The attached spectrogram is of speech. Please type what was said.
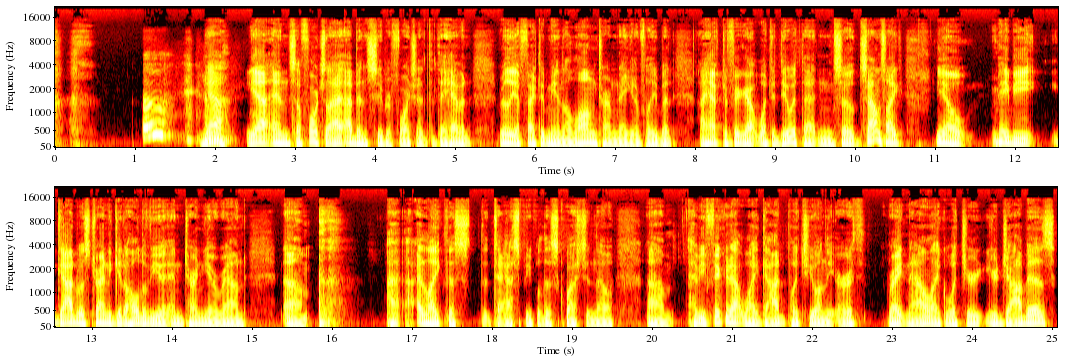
Oh. Yeah. Yeah. And so fortunately, I, have been super fortunate that they haven't really affected me in the long term negatively, but I have to figure out what to do with that. And so it sounds like, you know, maybe God was trying to get a hold of you and turn you around. Um, I, I, like this to ask people this question though. Um, have you figured out why God put you on the earth right now? Like what your, your job is?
